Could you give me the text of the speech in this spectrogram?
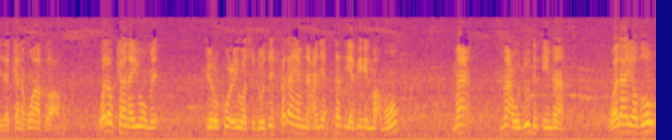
إذا كان هو أقرأهم. ولو كان يومئ في ركوعه وسجوده فلا يمنع أن يقتدي به المأموم مع مع وجود الإيماء ولا يضر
